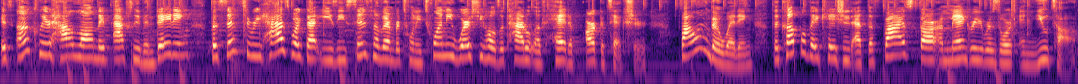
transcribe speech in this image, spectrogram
it's unclear how long they've actually been dating, but Censori has worked out Yeezy since November 2020, where she holds the title of head of architecture. Following their wedding, the couple vacationed at the five star Amangiri Resort in Utah.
